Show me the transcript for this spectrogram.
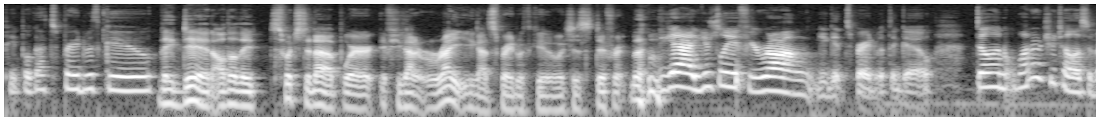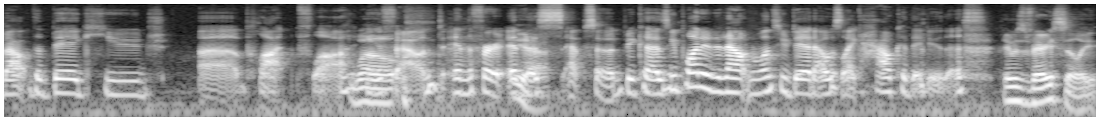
People got sprayed with goo. They did, although they switched it up where if you got it right, you got sprayed with goo, which is different than Yeah, usually if you're wrong, you get sprayed with the goo. Dylan, why don't you tell us about the big, huge uh, plot flaw Well- you found in the first in Yeah. this episode? Because you pointed it out, and once you did, I was like, "How could they do this?" It was very silly.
